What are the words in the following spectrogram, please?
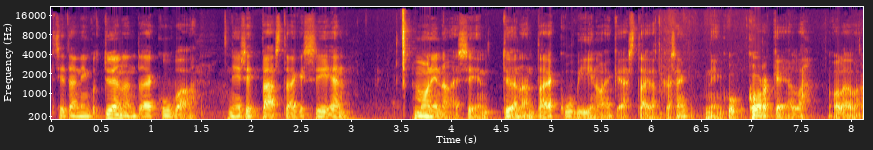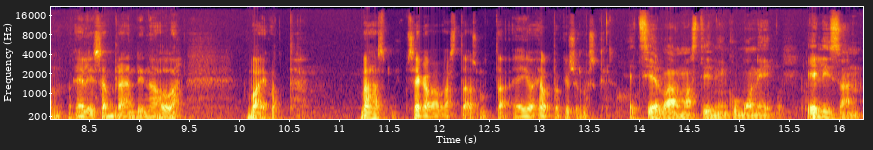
sitä niin kuin työnantajakuvaa, niin sitten päästäänkin siihen moninaisiin työnantajakuviin oikeastaan, jotka sen niin kuin korkealla olevan Elisa-brändin alla vaikuttaa. Vähän sekava vastaus, mutta ei ole helppo kysymyskään. Et siellä varmasti niin kuin moni Elisan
